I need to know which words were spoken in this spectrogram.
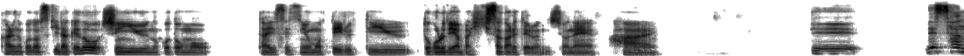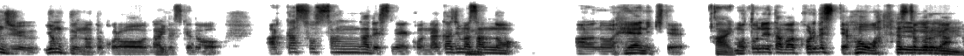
彼のことは好きだけど、親友のことも大切に思っているっていうところで、やっぱ引き裂かれてるんですよね。はい。で、で、34分のところなんですけど、赤楚さんがですね、こう中島さんの,、あの部屋に来て、はい。元ネタはこれですって本を渡すところが、ううんん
